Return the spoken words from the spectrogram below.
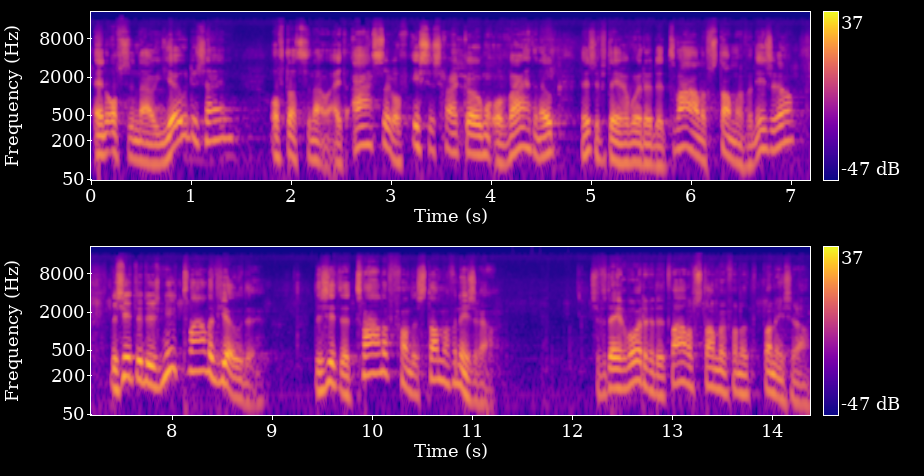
En of ze nou joden zijn, of dat ze nou uit Aser of Issachar komen, of waar dan ook. Ze vertegenwoordigen de twaalf stammen van Israël. Er zitten dus niet twaalf joden. Er zitten twaalf van de stammen van Israël. Ze vertegenwoordigen de twaalf stammen van, het, van Israël.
